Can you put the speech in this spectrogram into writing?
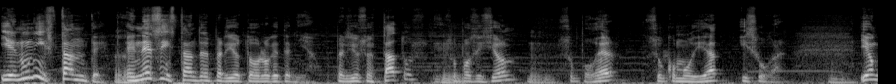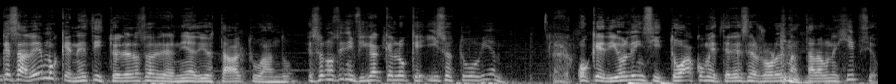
Y en un instante, Ajá. en ese instante él perdió todo lo que tenía. Perdió su estatus, su posición, Mm. su poder, su comodidad y su hogar. Y aunque sabemos que en esta historia la soberanía de Dios estaba actuando, eso no significa que lo que hizo estuvo bien. O que Dios le incitó a cometer ese error de matar a un egipcio.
